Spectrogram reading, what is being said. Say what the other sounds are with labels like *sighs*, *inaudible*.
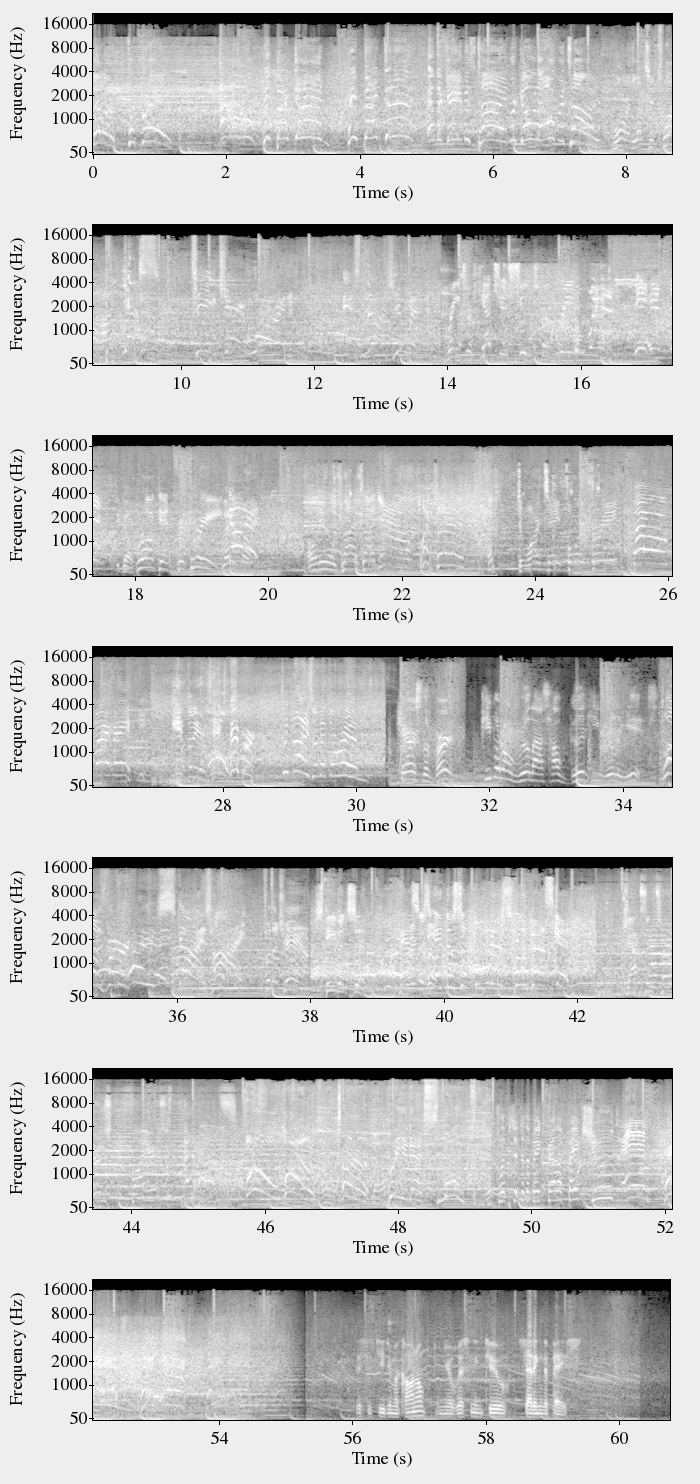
Miller for three. Oh, he backed it in. He backed it in. And the game is tied. We're going to overtime. Warren lets it fly. Yes. TJ Warren is not human. Granger catches, shoots for three to win it. He hits it. To go. Brogdon for three. Let Got it, it. O'Neal drives on Yao. Puts it in. Duarte 4 3. Boom, baby. *laughs* Anthony attacks. Oh. Hibbert denies him at the rim. Caris LeVert, people don't realize how good he really is. LeVert, skies high for the jam. Stevenson passes into Sabonis for the basket. Jackson turns, fires, and hits. Oh, wow. Turner bringing that smoke. Flips it to the big fella, fake shoots, and hits. This is TJ McConnell, and you're listening to Setting the Pace.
